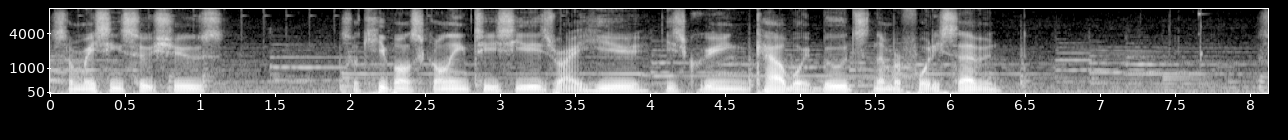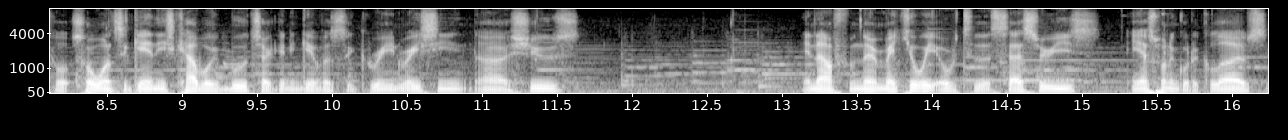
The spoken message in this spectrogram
some racing suit shoes. So keep on scrolling till you see these right here, these green cowboy boots, number 47. So, so once again, these cowboy boots are going to give us the green racing uh, shoes. And now from there, make your way over to the accessories. You just want to go to gloves.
